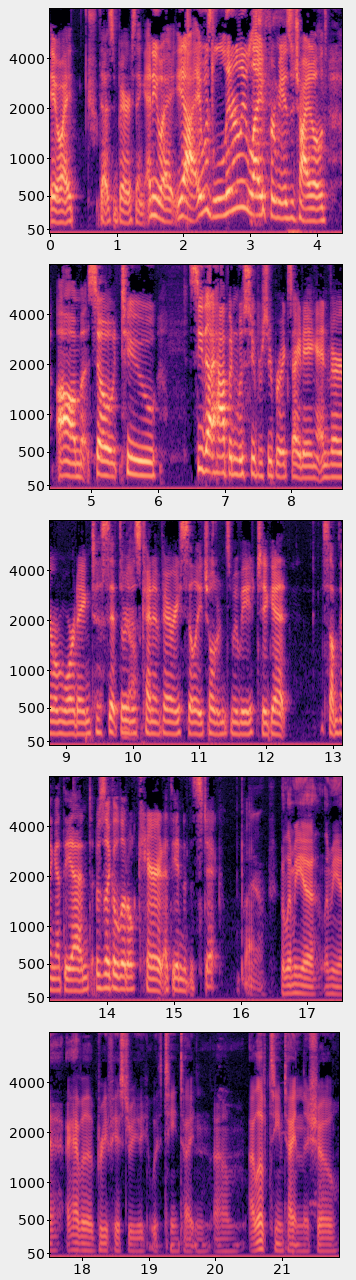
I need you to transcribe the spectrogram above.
ew, I that's embarrassing. Anyway, yeah, it was literally life for me as a child. Um, so to see that happen was super super exciting and very rewarding to sit through this kind of very silly children's movie to get something at the end. It was like a little carrot at the end of the stick. But But let me uh let me uh, I have a brief history with Teen Titan. Um I love Teen Titan the show.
